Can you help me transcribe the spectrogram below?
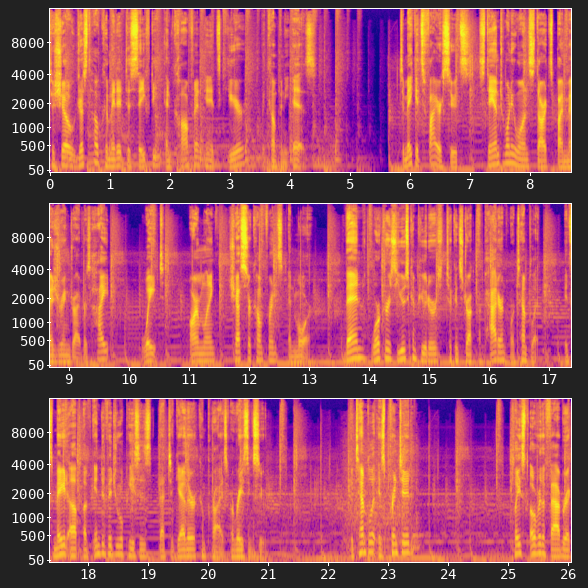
to show just how committed to safety and confident in its gear the company is. To make its fire suits, Stand 21 starts by measuring drivers' height, weight, arm length, chest circumference, and more. Then, workers use computers to construct a pattern or template. It's made up of individual pieces that together comprise a racing suit. The template is printed, placed over the fabric,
